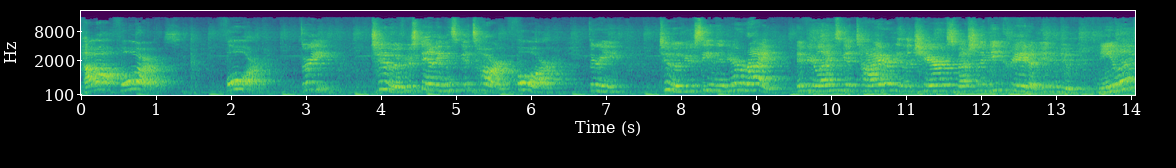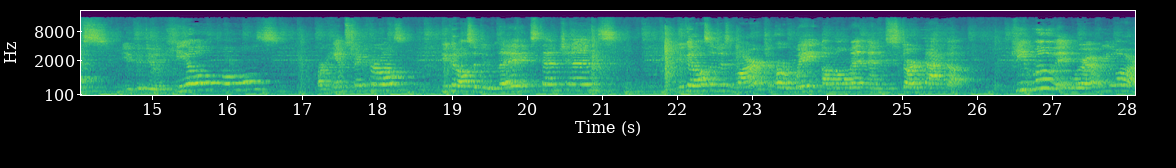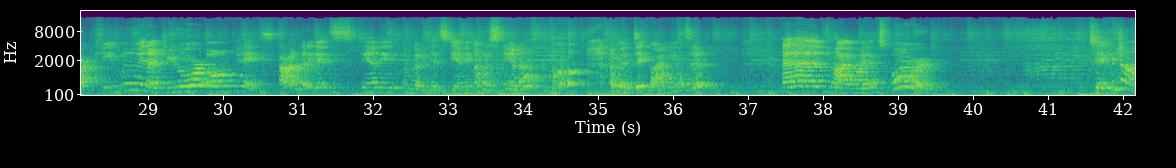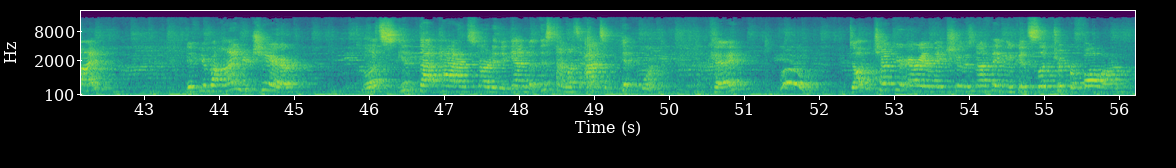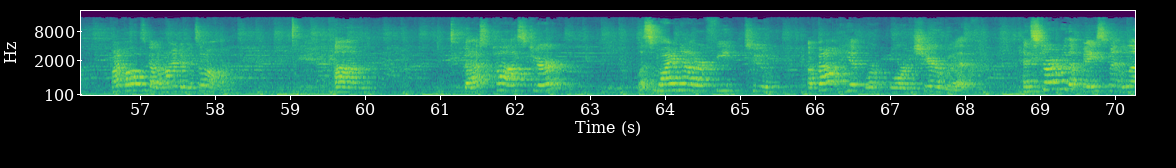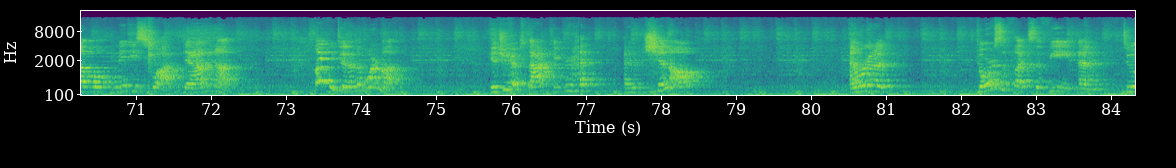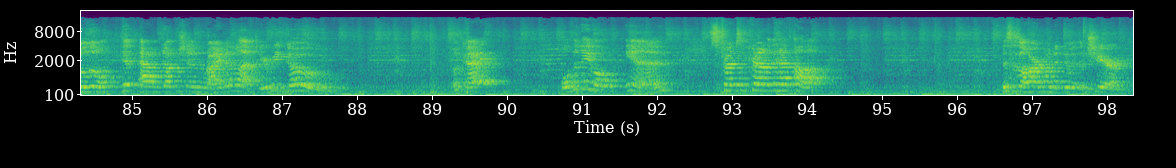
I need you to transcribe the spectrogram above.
How about fours? Four, three, two. If you're standing, this gets hard. Four, three, two. If you're seated, you're right. If your legs get tired in the chair, especially be creative. You can do knee do heel pulls or hamstring curls. You could also do leg extensions. You could also just march or wait a moment and start back up. Keep moving wherever you are. Keep moving at your own pace. I'm gonna get standing, I'm gonna get standing, I'm gonna stand up. I'm gonna dig my heels in and drive my hips forward. Take your time. If you're behind your chair, let's get that pattern started again, but this time let's add some hip work. Okay? Woo! Double check your area, make sure there's nothing you could slip, trip, or fall on. My ball's got a mind of its own. Um, best posture. Let's widen out our feet to about hip or, or chair width. And start with a basement level mini squat, down and up. Like we did in the warm up. Get your hips back, keep your head and chin up. And we're gonna dorsiflex the feet and do a little hip abduction right and left. Here we go. Okay? Hold the navel in. Stretch the crown of the head up. This is a hard one to do in the chair,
